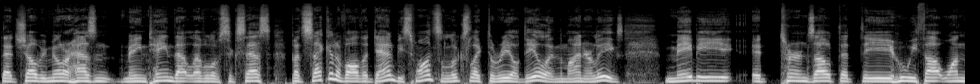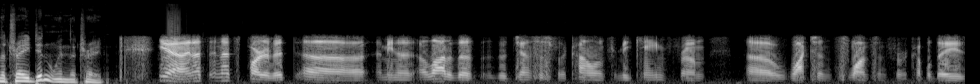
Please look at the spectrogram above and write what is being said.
that Shelby Miller hasn't maintained that level of success, but second of all, that Dansby Swanson looks like the real deal in the minor leagues. Maybe it turns out that the who we thought won the trade didn't win the trade. Yeah, and that's and that's part of it. Uh, I mean, a, a lot of the the genesis for the column for me came from uh, watching Swanson for a couple days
